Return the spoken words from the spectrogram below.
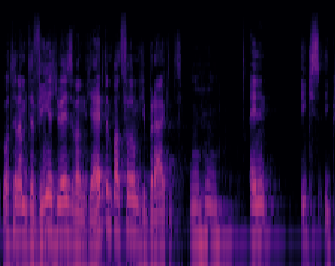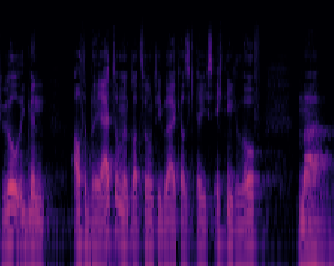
wordt er dan met de vinger gewezen van, jij hebt een platform, gebruik het. Mhm. En ik, ik, wil, ik ben altijd bereid om mijn platform te gebruiken als ik ergens echt in geloof. Maar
